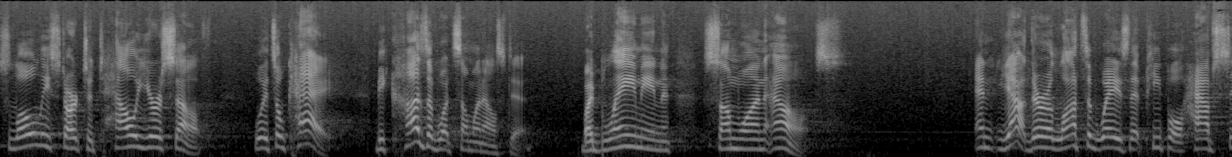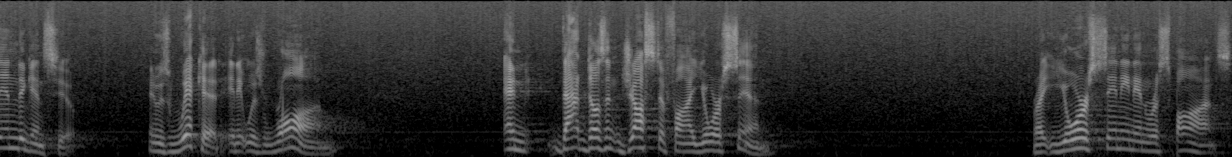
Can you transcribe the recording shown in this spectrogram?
slowly start to tell yourself, well, it's okay because of what someone else did, by blaming someone else. And yeah, there are lots of ways that people have sinned against you. It was wicked and it was wrong. And that doesn't justify your sin. Right? Your sinning in response,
